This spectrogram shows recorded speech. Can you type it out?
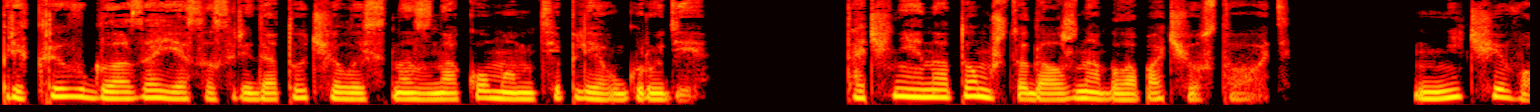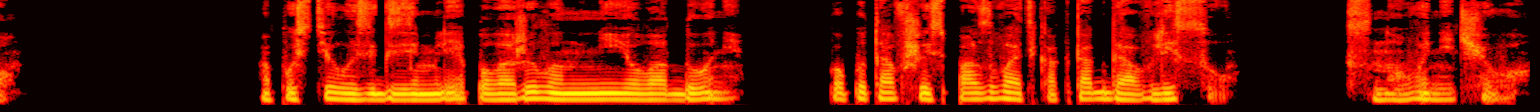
Прикрыв глаза, я сосредоточилась на знакомом тепле в груди. Точнее, на том, что должна была почувствовать. Ничего. Опустилась к земле, положила на нее ладони, попытавшись позвать, как тогда в лесу. Снова ничего.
